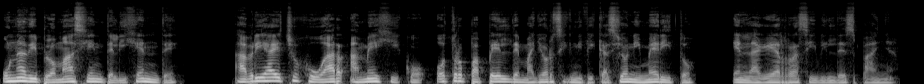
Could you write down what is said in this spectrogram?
Una diplomacia inteligente habría hecho jugar a México otro papel de mayor significación y mérito en la Guerra Civil de España.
